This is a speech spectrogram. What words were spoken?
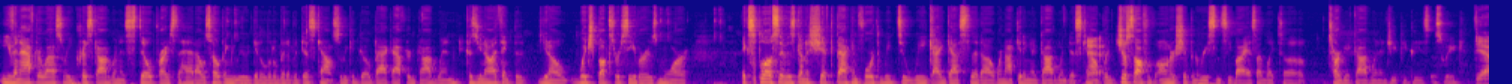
even after last week, Chris Godwin is still priced ahead. I was hoping we would get a little bit of a discount so we could go back after Godwin because you know I think that you know which Bucs receiver is more explosive is going to shift back and forth week to week. I guess that uh, we're not getting a Godwin discount, Yeah. but just off of ownership and recency bias, I'd like to target Godwin and GPPs this week. Yeah,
